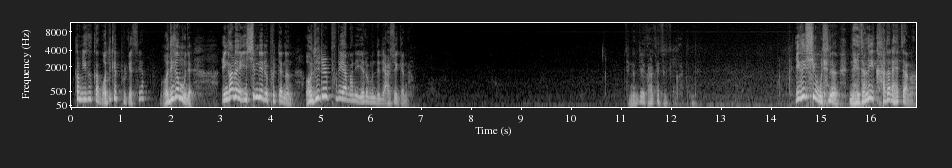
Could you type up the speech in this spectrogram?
그럼 이것 갖고 어떻게 풀겠어요? 어디가 문제? 인간의 이 심리를 풀 때는 어디를 풀어야만 여러분들이 알 수 있겠나? 지난주에 가르쳐 줬던 것 같은데. 이것이 우리는 내장의 카드라 했잖아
